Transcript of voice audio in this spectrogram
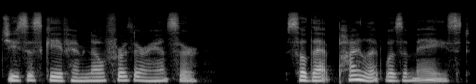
Jesus gave him no further answer, so that Pilate was amazed.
